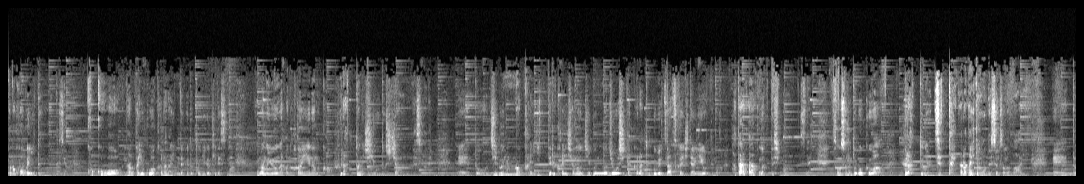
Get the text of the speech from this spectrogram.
この方がいいと思うん。ここをなんかよくわからないんだけど時々ですね今の世の中の繁栄なのかフラットにしようとしちゃうんですよね。えーと、自分の行ってる会社の自分の上司だから特別扱いしてあげようっていうのが働かなくなってしまうんですね。そうすると僕はフラットには絶対ならないと思うんですよその場合。えーと、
